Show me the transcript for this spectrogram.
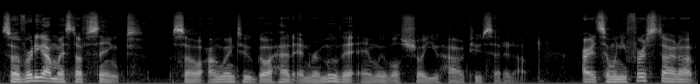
so I've already got my stuff synced so I'm going to go ahead and remove it and we will show you how to set it up. Alright, so when you first start up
